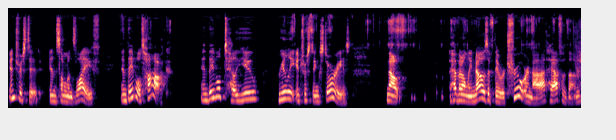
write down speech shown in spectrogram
interested in someone's life, and they will talk and they will tell you really interesting stories. Now, heaven only knows if they were true or not, half of them,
